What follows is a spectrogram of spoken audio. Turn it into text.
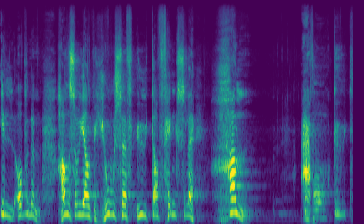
ildovnen. Han som hjalp Josef ut av fengselet. Han er vår Gud.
